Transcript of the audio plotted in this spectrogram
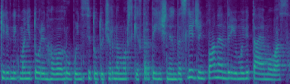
керівник моніторингової групи Інституту чорноморських стратегічних досліджень. Пане Андрію, ми вітаємо вас.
